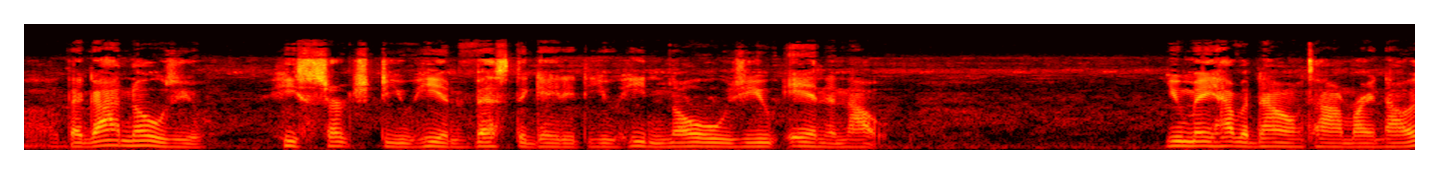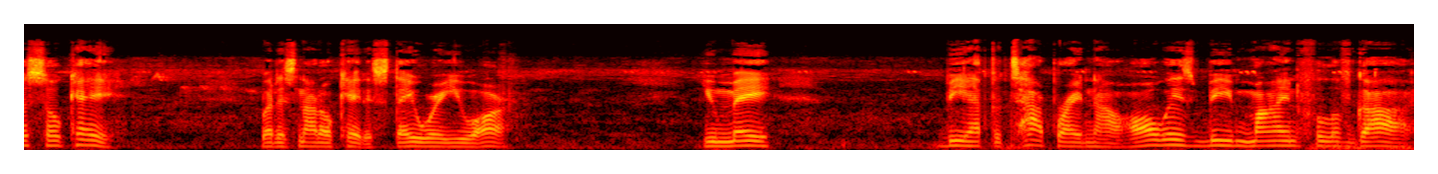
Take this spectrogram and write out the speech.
uh, that God knows you. He searched you, He investigated you, He knows you in and out. You may have a downtime right now, it's okay, but it's not okay to stay where you are. You may be at the top right now. Always be mindful of God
